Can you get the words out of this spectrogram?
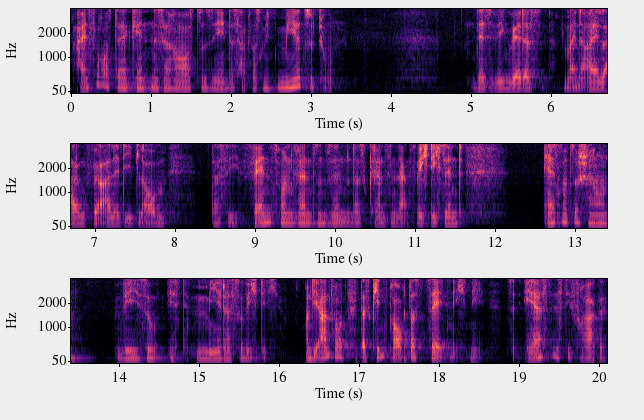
Einfach aus der Erkenntnis heraus zu sehen, das hat was mit mir zu tun. Deswegen wäre das meine Einladung für alle, die glauben, dass sie Fans von Grenzen sind und dass Grenzen ganz wichtig sind. Erstmal zu schauen, wieso ist mir das so wichtig? Und die Antwort, das Kind braucht das zählt nicht. Nee, zuerst ist die Frage,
